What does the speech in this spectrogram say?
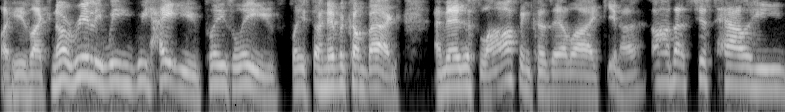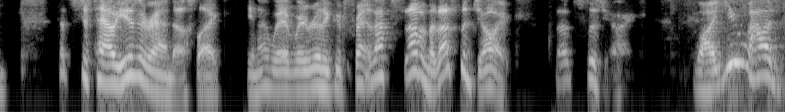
Like he's like, no, really, we we hate you. Please leave. Please don't ever come back. And they're just laughing because they're like, you know, oh, that's just how he, that's just how he is around us. Like, you know, we're we're really good friends. That's I don't know. That's the joke. That's the joke. Why you had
